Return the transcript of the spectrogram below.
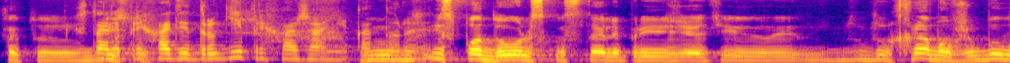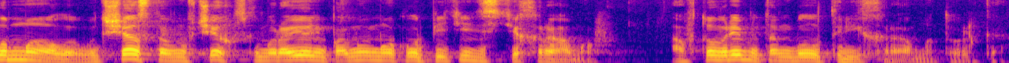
Как-то стали быстро. приходить другие прихожане, которые... Ну, из Подольска стали приезжать. И, ну, храмов же было мало. Вот сейчас там в Чеховском районе, по-моему, около 50 храмов. А в то время там было три храма только.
